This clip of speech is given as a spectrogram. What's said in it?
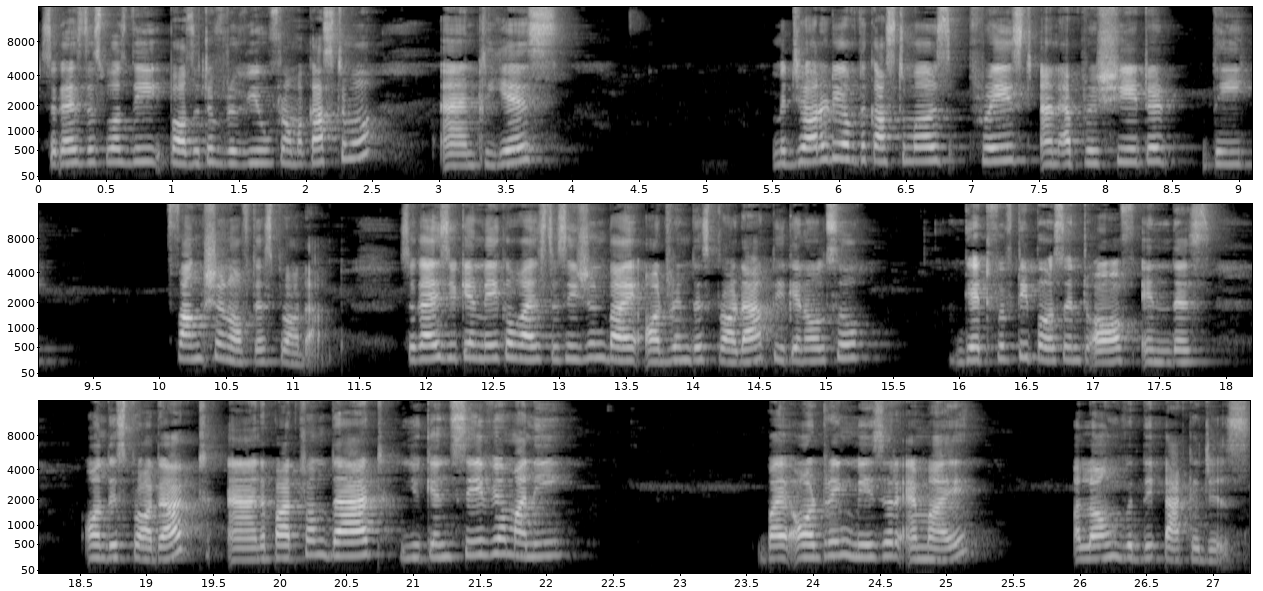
So guys, this was the positive review from a customer. And yes, majority of the customers praised and appreciated the function of this product. So guys, you can make a wise decision by ordering this product. You can also get 50% off in this on this product and apart from that you can save your money by ordering Major MI along with the packages.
